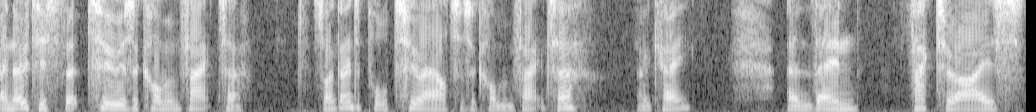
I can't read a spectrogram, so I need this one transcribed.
I notice that 2 is a common factor. So I'm going to pull 2 out as a common factor, okay, and then factorize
